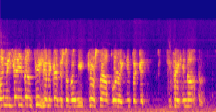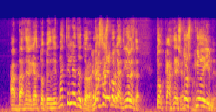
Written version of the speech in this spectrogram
ο Μιγέλ ήταν τύχαινε κάτι στο παιδί, ποιος θα απολογεί το και τι θα γινόταν. αν πάθαινε κάτι το παιδί. Μα τι λέτε τώρα, να σας πω βέβαια. κάτι, δύο λεπτά. Το καθεστώς ποιο είναι;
